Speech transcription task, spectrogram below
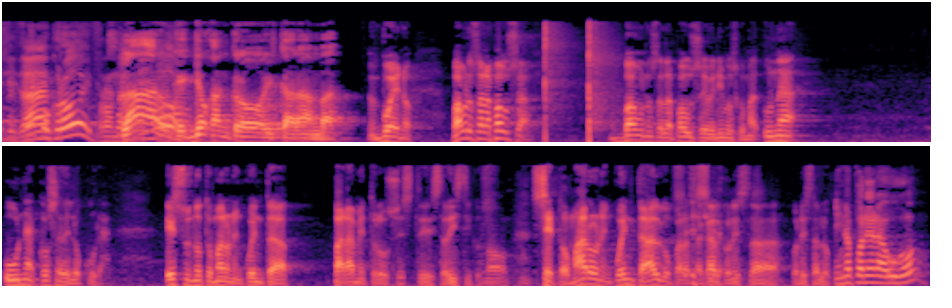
Cruyff, Zidane, Cruyff. Claro que Johan Cruyff, caramba. Bueno, vámonos a la pausa. Vámonos a la pausa y venimos con más. Una, una cosa de locura. Estos no tomaron en cuenta parámetros este, estadísticos. Se tomaron en cuenta algo para sacar con esta, con esta Y locura. no poner a Hugo.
